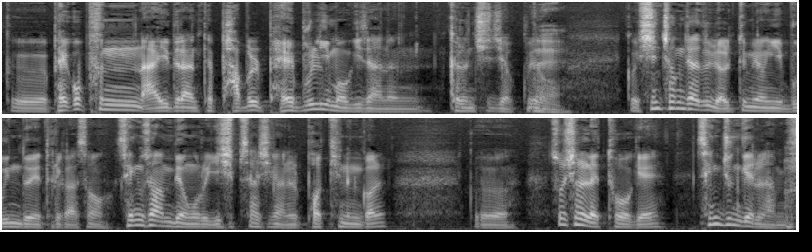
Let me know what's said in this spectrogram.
그 배고픈 아이들한테 밥을 배불리 먹이자는 그런 취지였고요. 네. 그 신청자들 12명이 무인도에 들어가서 생수 한 병으로 24시간을 버티는 걸 그 소셜 네트워크에 생중계를 합니다.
